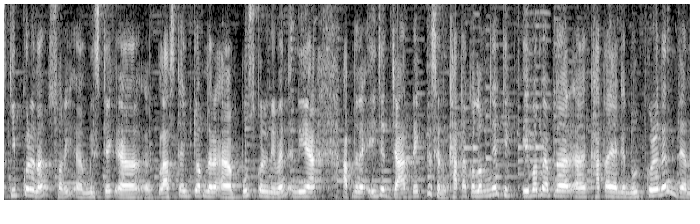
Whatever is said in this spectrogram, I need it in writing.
স্কিপ করে না সরি মিস্টেক ক্লাসটা একটু আপনারা পুশ করে নেবেন। নিয়ে আপনারা এই যে যা দেখতেছেন, খাতা কলম নিয়ে ঠিক এইভাবে আপনার খাতায় আগে নোট করে নেন দেন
